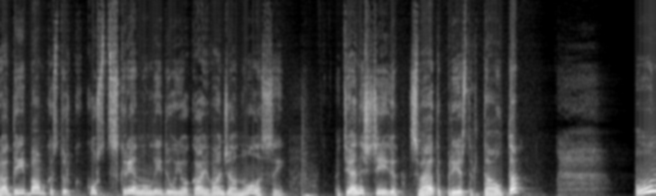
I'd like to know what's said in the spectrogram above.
radībām, kas tur kust, skrien un lido, jo kā Anģela nolasīja, ķēnišķīga svēta priestru tauta. Un,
